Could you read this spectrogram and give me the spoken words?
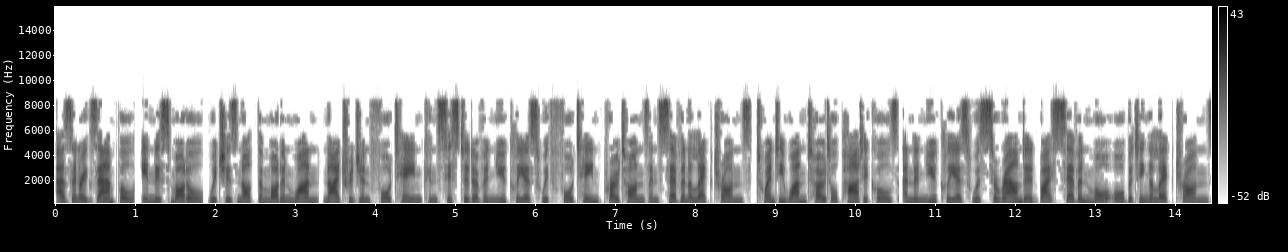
As an example, in this model which is not the modern one nitrogen-14 consisted of a nucleus with 14 protons and 7 electrons 21 total particles and the nucleus was surrounded by seven more orbiting electrons.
